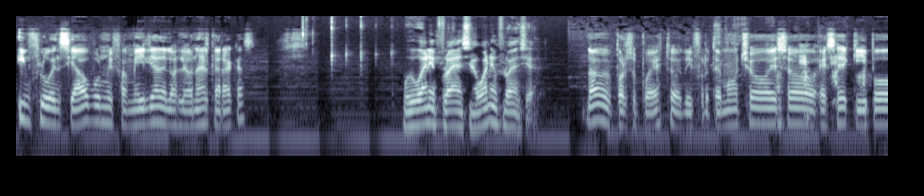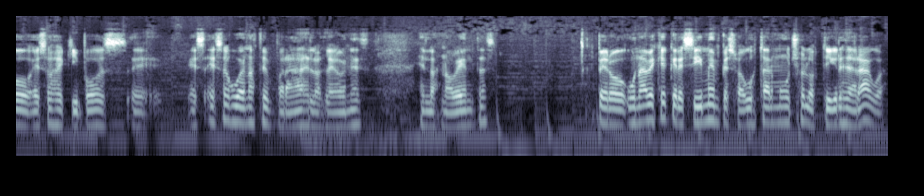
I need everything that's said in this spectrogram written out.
influenciado por mi familia de los Leones del Caracas. Muy buena influencia, buena influencia. No, por supuesto, disfruté mucho eso, ese equipo, esos equipos, eh, esas buenas temporadas de los Leones en los noventas. Pero una vez que crecí me empezó a gustar mucho los Tigres de Aragua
